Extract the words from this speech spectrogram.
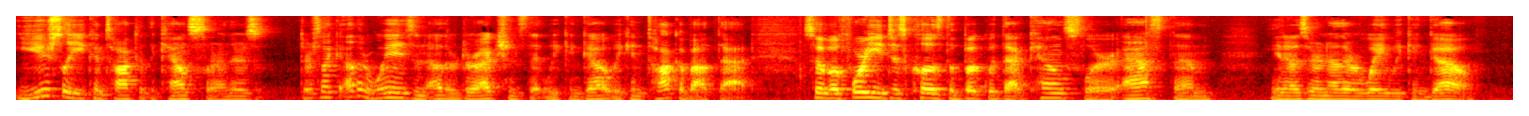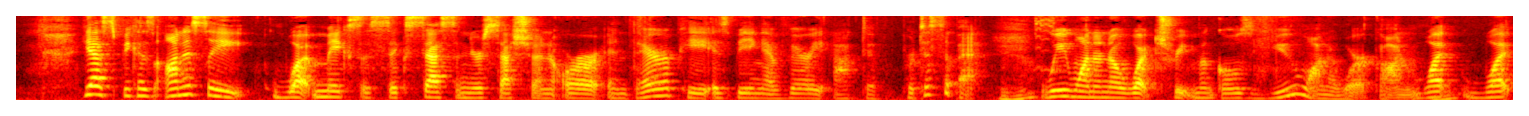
usually you can talk to the counselor and there's there's like other ways and other directions that we can go. We can talk about that so before you just close the book with that counselor ask them you know is there another way we can go Yes, because honestly, what makes a success in your session or in therapy is being a very active participant. Mm-hmm. We want to know what treatment goals you want to work on. What mm-hmm. what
